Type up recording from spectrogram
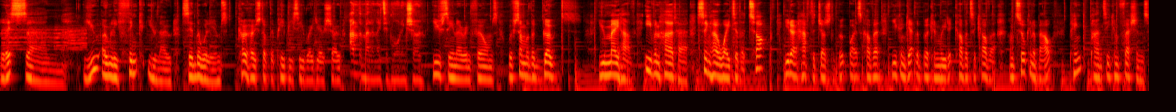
Listen. You only think you know Cynda Williams, co host of the PPC radio show and the Melanated Morning Show. You've seen her in films with some of the goats. You may have even heard her sing her way to the top. You don't have to judge the book by its cover, you can get the book and read it cover to cover. I'm talking about Pink Panty Confessions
